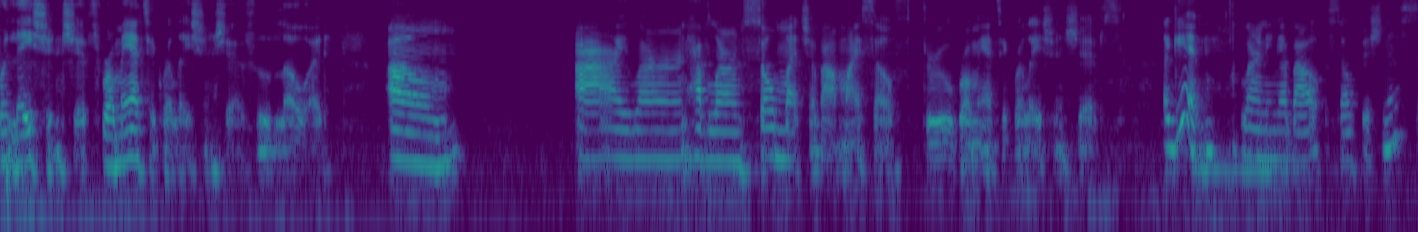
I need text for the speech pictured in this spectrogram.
relationships, romantic relationships. Oh Lord. Um I learn have learned so much about myself through romantic relationships. Again, learning about selfishness,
